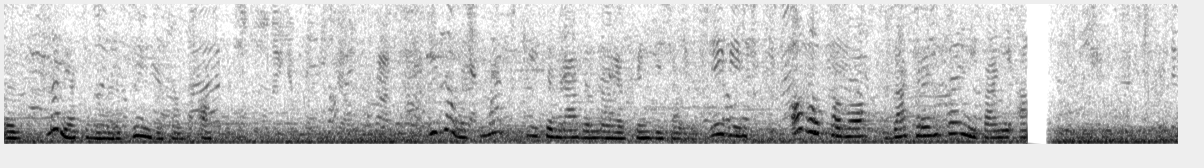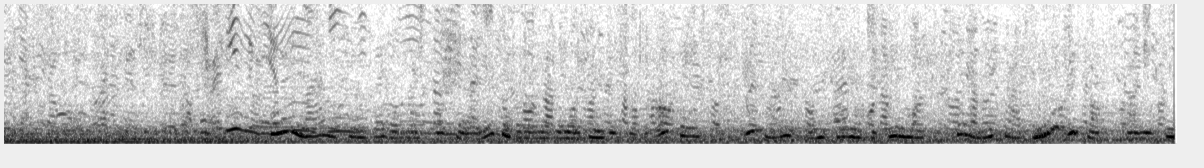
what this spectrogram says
w namiocie numer 58. I znowu smaczki, tym razem namiot 59, owocowo zakręceni Pani もう一度。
